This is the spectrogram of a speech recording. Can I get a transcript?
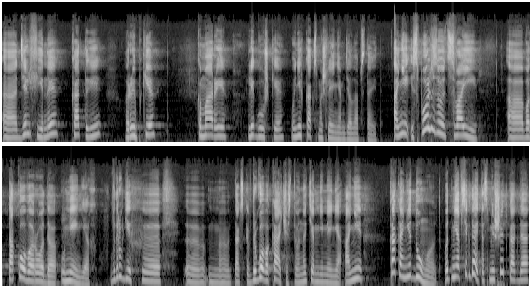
э, дельфины, коты, рыбки, комары, лягушки, у них как с мышлением дело обстоит? Они используют свои а, вот такого рода умениях, в других, э, э, так сказать, в другого качества, но тем не менее, они как они думают? Вот меня всегда это смешит, когда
